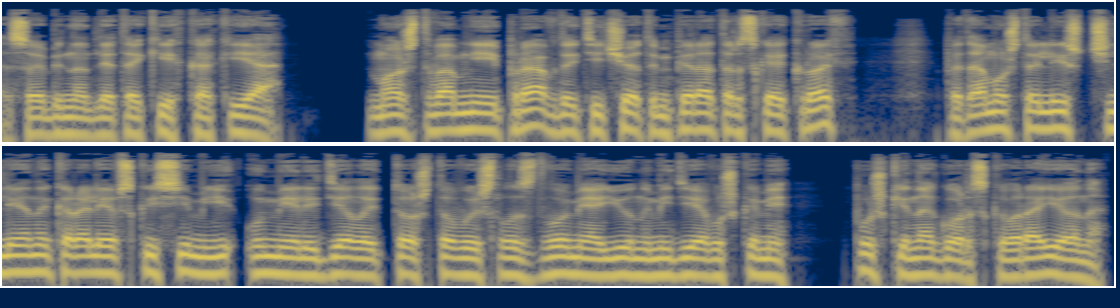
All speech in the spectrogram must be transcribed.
особенно для таких, как я. Может, во мне и правда течет императорская кровь? Потому что лишь члены королевской семьи умели делать то, что вышло с двумя юными девушками Пушкиногорского района.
